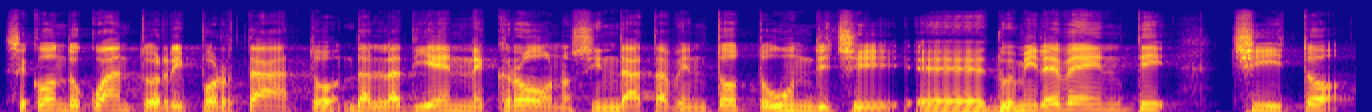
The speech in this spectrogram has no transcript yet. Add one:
Secondo quanto riportato dall'ADN Kronos in data 28-11 eh, 2020, cito,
